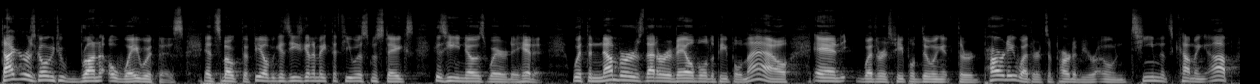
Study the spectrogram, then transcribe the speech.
tiger is going to run away with this and smoke the field because he's going to make the fewest mistakes because he knows where to hit it. With the numbers that are available to people now and whether it's people doing it third party whether it's a part of your own team team that's coming up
